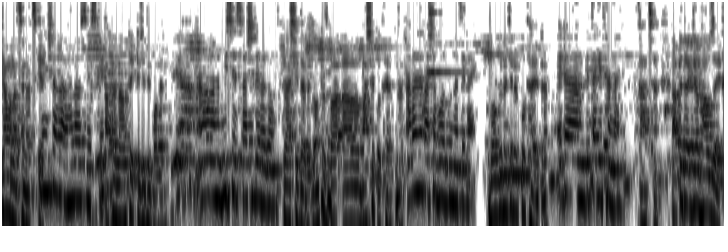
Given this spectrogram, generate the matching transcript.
কেমন আছেন আজকে? ইনশাল্লাহ ভালো আছি আজকে। আপনার নামটা একটু যদি বলেন। মিসেস রাশিদা বেগম। রাশিদা বেগম। বাসা কোথায় আপনার? আমাদের বাসা বরগুনা জেলায়। বরগুনা জেলার কোথায় এটা? এটা বেতাগি থানায়। আচ্ছা। আপনি তো একজন হাউস ওয়াইফ।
